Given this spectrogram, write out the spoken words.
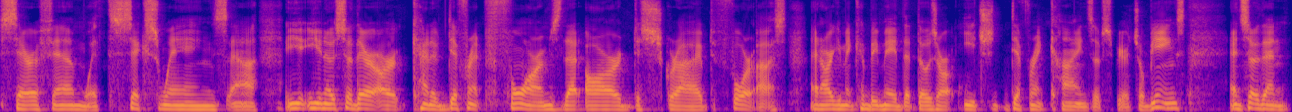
seraphim with six wings. Uh, you, you know, so there are kind of different forms that are described for us. An argument could be made that those are each different kinds of spiritual beings. And so then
